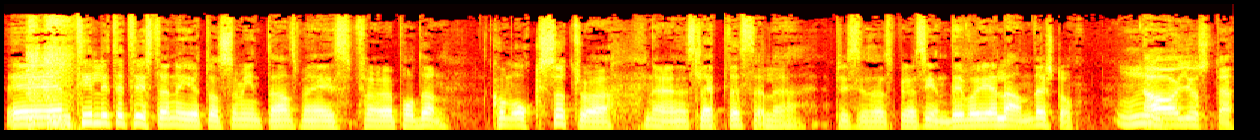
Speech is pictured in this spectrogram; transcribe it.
Eh, en till lite tristare nyhet då, som inte hanns med i förra podden. Kom också, tror jag, när den släpptes eller precis hade spelats in. Det var ju Elanders då. Ja, just det.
